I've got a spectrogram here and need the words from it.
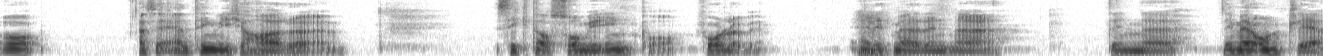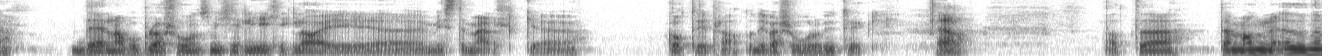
Og altså, en ting vi ikke har uh, sikta oss så mye inn på foreløpig, er litt mer den, uh, den, uh, den mer ordentlige delen av populasjonen som ikke er like glad i uh, Mr. Melk, uh, godteriprat og diverse ord og uttrykk. ja. At uh, de, mangler, de,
